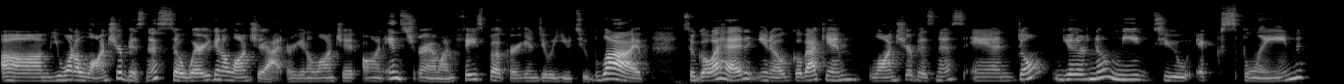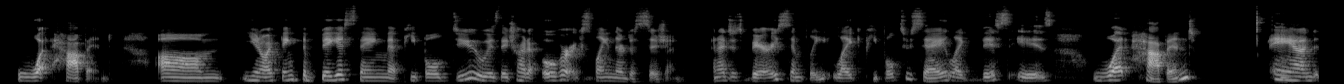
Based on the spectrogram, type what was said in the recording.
Um, you want to launch your business. So, where are you going to launch it at? Are you going to launch it on Instagram, on Facebook? Are you going to do a YouTube live? So, go ahead, you know, go back in, launch your business, and don't, you know, there's no need to explain what happened. Um, you know, I think the biggest thing that people do is they try to over explain their decision. And I just very simply like people to say, like, this is what happened. and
